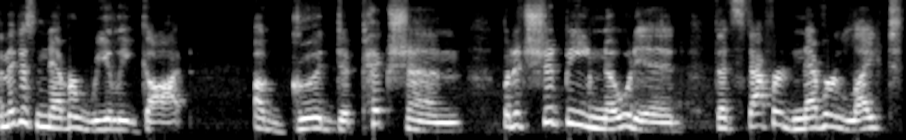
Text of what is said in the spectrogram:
and they just never really got a good depiction. But it should be noted that Stafford never liked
